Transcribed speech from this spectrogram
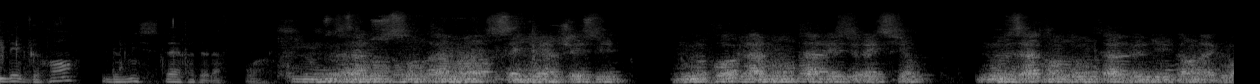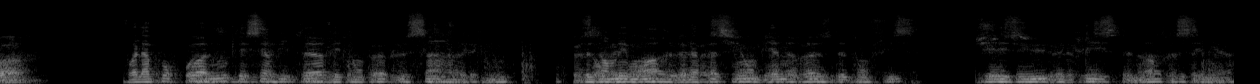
Il est grand le mystère de la foi. Nous annonçons ta mort, Seigneur Jésus. Nous proclamons ta résurrection. Nous attendons ta venue dans la gloire. Voilà pourquoi nous, tes serviteurs et ton peuple saint avec nous, faisant mémoire de la passion bienheureuse de ton Fils, Jésus le Christ notre Seigneur,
